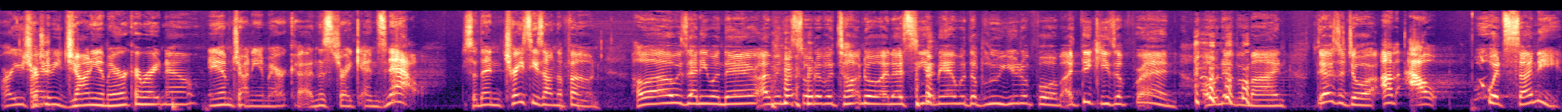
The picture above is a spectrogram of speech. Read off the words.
Are you trying Aren't to you- be Johnny America right now? I am Johnny America, and this strike ends now. So then Tracy's on the phone. Hello, is anyone there? I'm in a sort of a tunnel and I see a man with a blue uniform. I think he's a friend. Oh, never mind. There's a door. I'm out. Oh, it's sunny.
